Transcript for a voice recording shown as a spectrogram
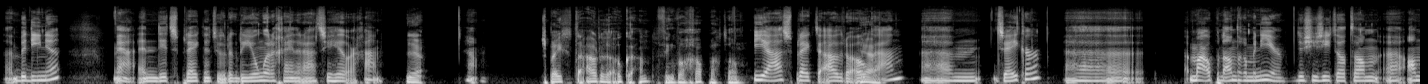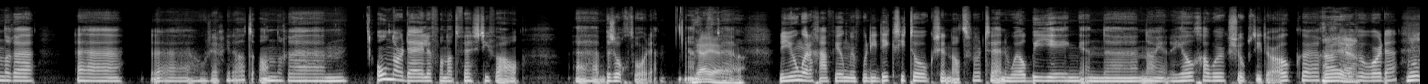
bedienen. Ja, en dit spreekt natuurlijk de jongere generatie heel erg aan. Ja. ja. Spreekt het de ouderen ook aan? Dat vind ik wel grappig dan. Ja, spreekt de ouderen ook ja. aan. Um, zeker. maar op een andere manier. Dus je ziet dat dan andere hoe zeg je dat? Andere um, onderdelen van dat festival uh, bezocht worden. Ja, ja, dus ja, de, de, jongeren gaan veel meer voor die Dixie Talks en dat soort. En well-being en uh, nou ja, de yoga workshops die er ook gegeven ah, ja. worden. Hm.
